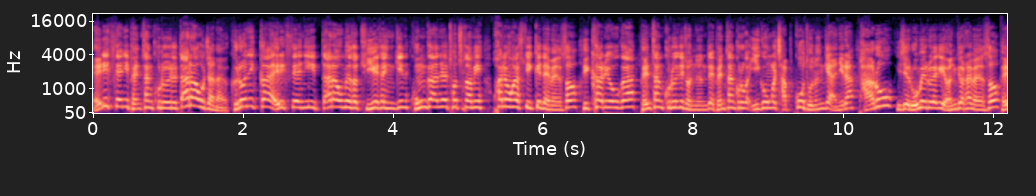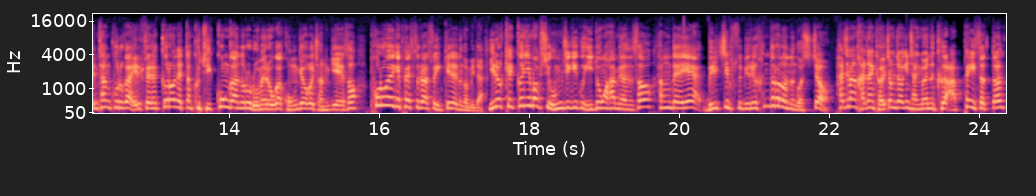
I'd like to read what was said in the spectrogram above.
에릭센이 벤탄크루를 따라오잖아요. 그러니까 에릭센이 따라오면서 뒤에 생긴 공간을 토트넘이 활용할 수 있게 되면서 비카리오가 벤탄크루에게 줬는데 벤탄크루가 이 공을 잡고 도는 게 아니라 바로 이제 로메로에게 연결하면서 벤탄크루가 에릭센을 끌어냈던 그 뒷공간으로 로메로가 공격을 전개해서 포로에게 패스를 할 수 있게 되는 겁니다. 이렇게 끊임없이 움직이고 이동하면서 상대의 밀집 수비를 흔들어 놓는 것이죠. 하지만 가장 결정적인 장면은 그 앞에 있었던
